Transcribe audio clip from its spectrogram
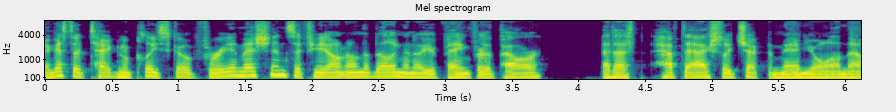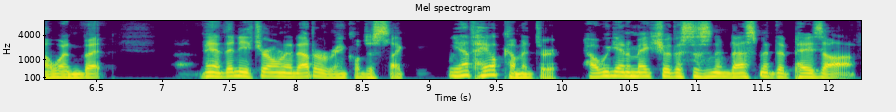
I guess they're technically scope three emissions if you don't own the building. I know you're paying for the power. I'd have to actually check the manual on that one, but man, then you throw in another wrinkle, just like we have hail coming through. How are we going to make sure this is an investment that pays off?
